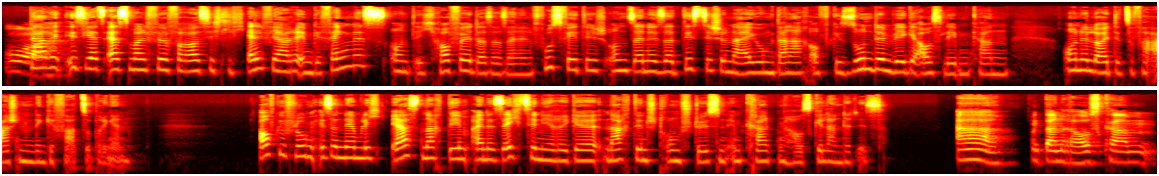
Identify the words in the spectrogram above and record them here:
Boah. David ist jetzt erstmal für voraussichtlich elf Jahre im Gefängnis und ich hoffe, dass er seinen Fußfetisch und seine sadistische Neigung danach auf gesundem Wege ausleben kann, ohne Leute zu verarschen und in Gefahr zu bringen. Aufgeflogen ist er nämlich erst nachdem eine 16-Jährige nach den Stromstößen im Krankenhaus gelandet ist. Ah, und dann rauskam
